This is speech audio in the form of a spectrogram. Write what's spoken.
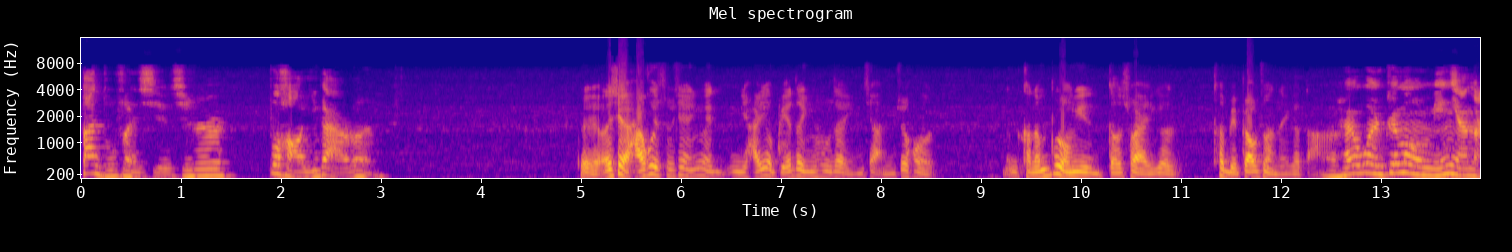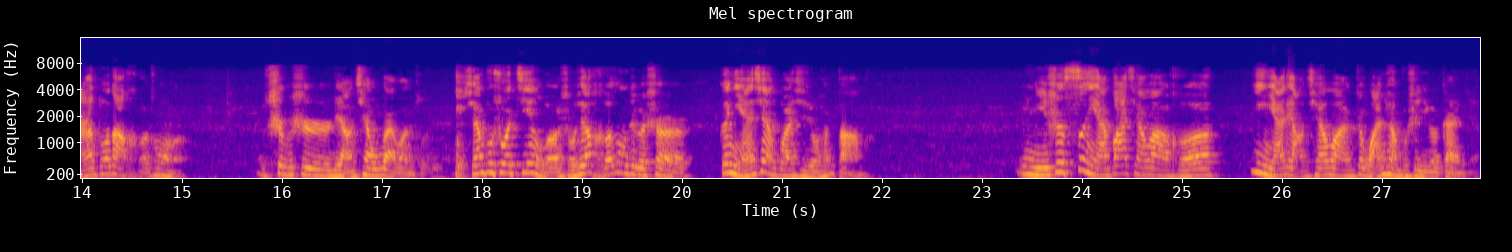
单独分析，其实不好一概而论。对，而且还会出现，因为你还有别的因素在影响，你最后可能不容易得出来一个特别标准的一个答案。还要问追梦明年拿多大合同呢？是不是两千五百万左右？先不说金额，首先合同这个事儿跟年限关系就很大嘛。你是四年八千万和一年两千万，这完全不是一个概念。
